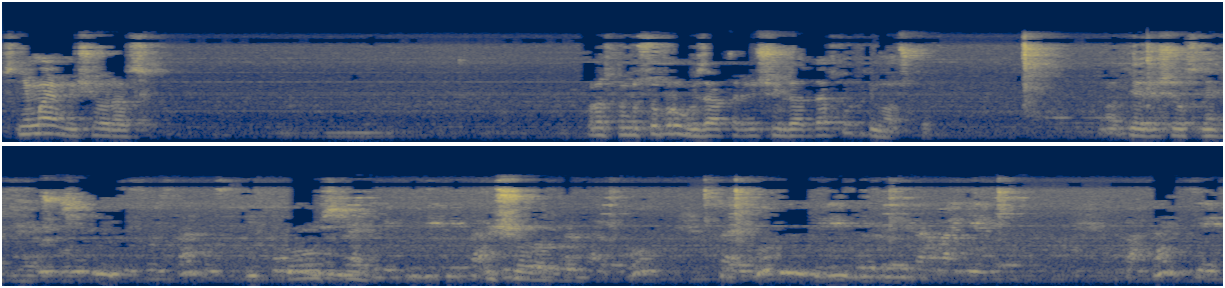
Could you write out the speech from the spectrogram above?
Снимаем еще раз. Просто мы с супругой завтра решили отдохнуть немножко. Вот я решил снять денежку. Русский. Еще раз. По карте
